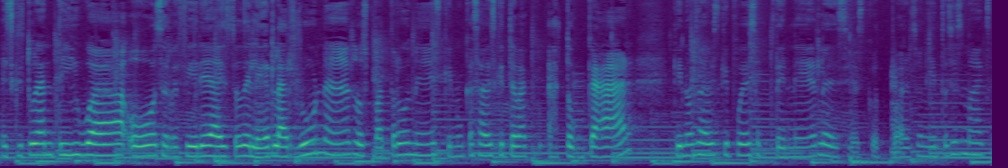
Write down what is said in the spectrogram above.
escritura antigua o se refiere a esto de leer las runas, los patrones, que nunca sabes qué te va a tocar, que no sabes qué puedes obtener, le decía Scott Parsons. Y entonces Max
